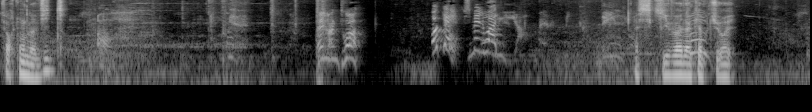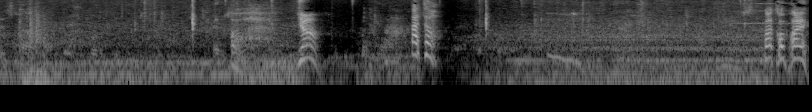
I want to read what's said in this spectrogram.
Sortons de là vite. Éloigne-toi Ok, je m'éloigne. Est-ce qu'il va la capturer Viens Attends, Pas trop près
